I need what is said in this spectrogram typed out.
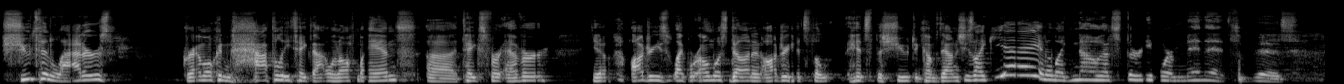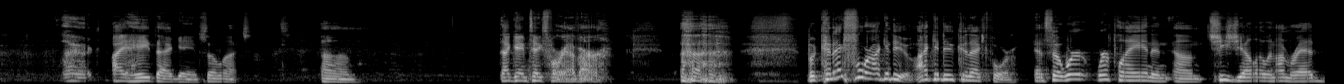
Chutes and Ladders Grandma can happily take that one off my hands. Uh, takes forever. You know, Audrey's like, we're almost done, and Audrey hits the hits the chute and comes down, and she's like, "Yay!" And I'm like, "No, that's 30 more minutes of this." Like, I hate that game so much. Um, that game takes forever. but Connect Four, I can do. I can do Connect Four, and so we're we're playing, and um, she's yellow and I'm red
